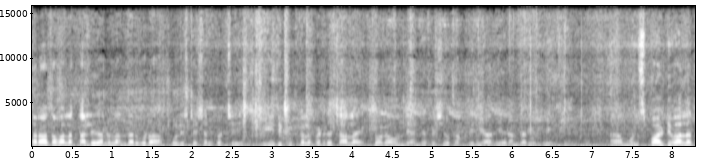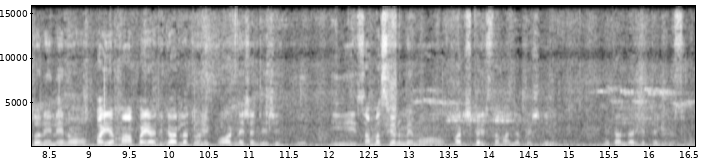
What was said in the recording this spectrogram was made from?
తర్వాత వాళ్ళ తల్లిదండ్రులు అందరూ కూడా పోలీస్ స్టేషన్కి వచ్చి వీధి కుక్కల బెడద చాలా ఎక్కువగా ఉంది అని చెప్పేసి ఒక ఫిర్యాదు చేయడం జరిగింది. మున్సిపాలిటీ వాళ్ళతోని నేను పై మా పై అధికారులతోని కోఆర్డినేషన్ చేసి ఈ సమస్యను మేము పరిష్కరిస్తామని చెప్పేసి మీకు అందరికీ తెలియజేస్తున్నాం.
